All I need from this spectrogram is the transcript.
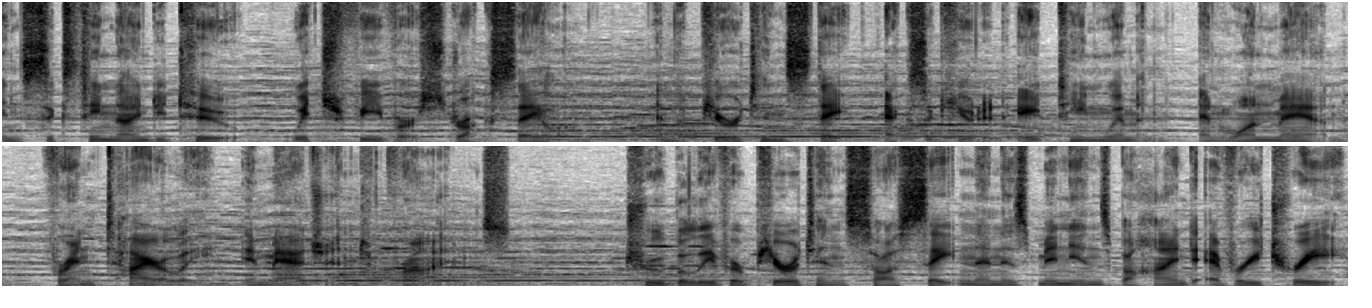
In 1692, witch fever struck Salem, and the Puritan state executed 18 women and one man for entirely imagined crimes. True believer Puritans saw Satan and his minions behind every tree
